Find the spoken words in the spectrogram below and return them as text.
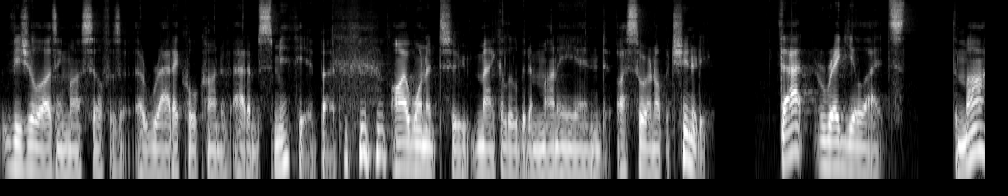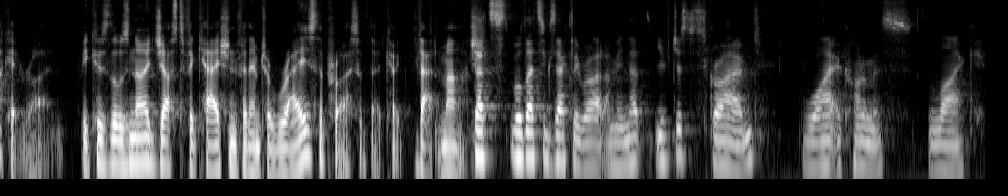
visualizing myself as a, a, radical kind of Adam Smith here, but I wanted to make a little bit of money and I saw an opportunity. That regulates the market, right? Because there was no justification for them to raise the price of that coke that much. That's well, that's exactly right. I mean, that you've just described why economists like.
